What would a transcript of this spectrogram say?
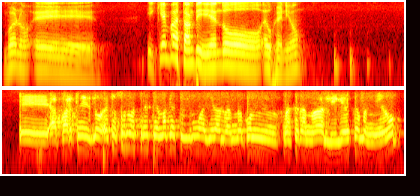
Bueno, eh, ¿y qué más están pidiendo, Eugenio? Eh, aparte, no, estos son los tres temas que estuvimos ayer hablando con nuestra nueva liga de Samaniego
